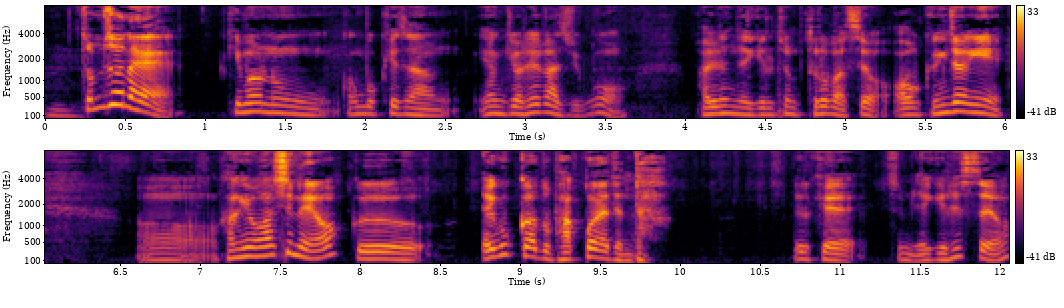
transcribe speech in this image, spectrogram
음. 좀 전에 김원웅 광복회장 연결해가지고 관련 얘기를 좀 들어봤어요. 어, 굉장히, 어, 강경하시네요. 그, 애국가도 바꿔야 된다. 이렇게 지금 얘기를 했어요.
